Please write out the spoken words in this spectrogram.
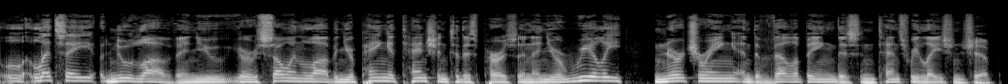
let's say new love and you you're so in love and you're paying attention to this person and you're really nurturing and developing this intense relationship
